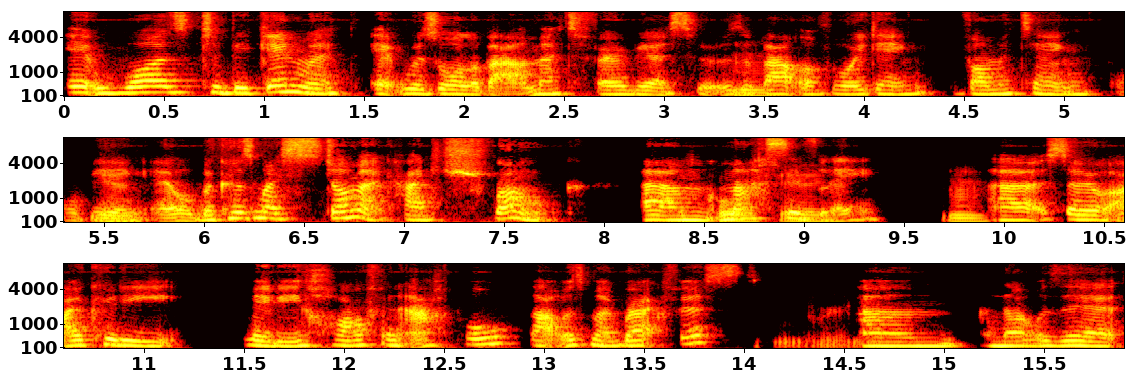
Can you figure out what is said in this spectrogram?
It was to begin with, it was all about emetophobia. So it was Mm. about avoiding vomiting or Yeah. being ill because my stomach had shrunk um, course, yeah, yeah. massively. Mm. Uh, so I could eat maybe half an apple. That was my breakfast. Really? um, and that was it.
